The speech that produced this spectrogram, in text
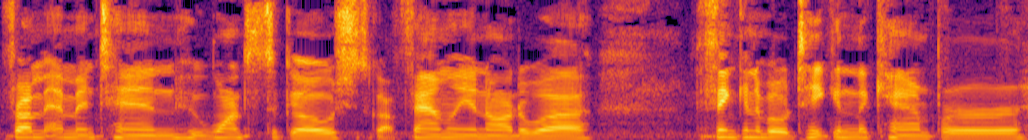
from Edmonton who wants to go. She's got family in Ottawa, thinking about taking the camper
